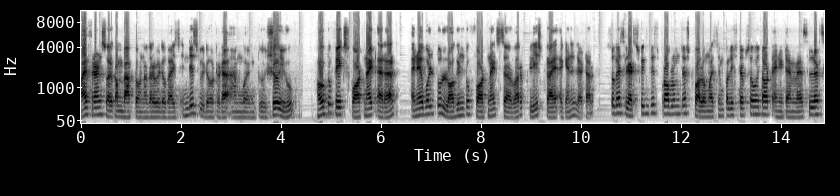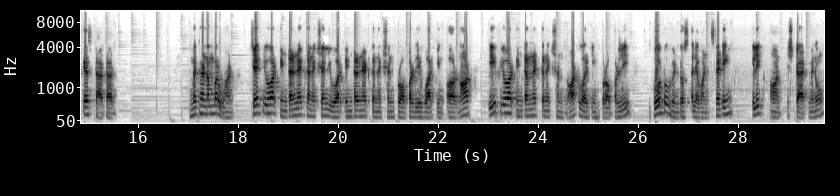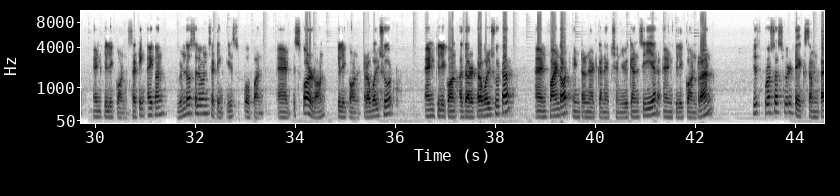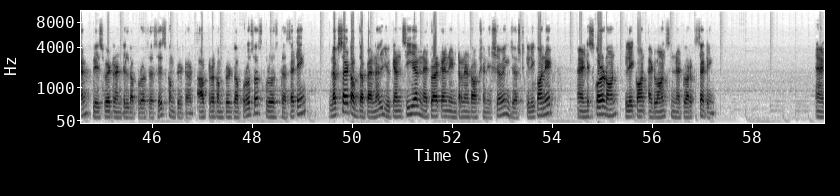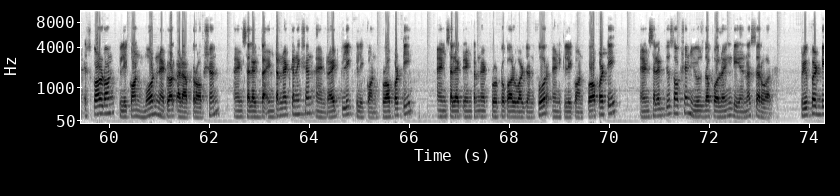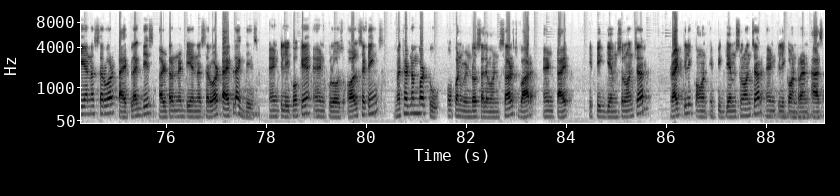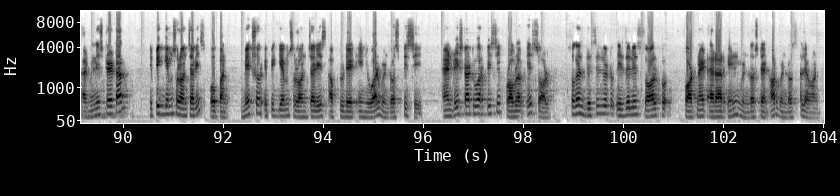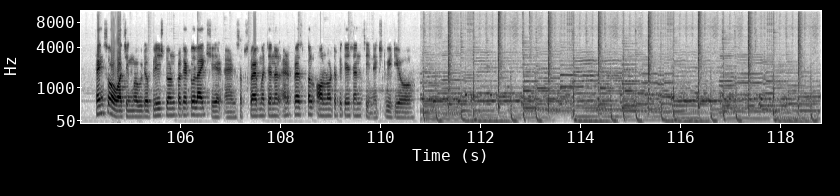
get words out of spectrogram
Hi friends, welcome back to another video guys. In this video today I am going to show you how to fix Fortnite error. Unable to log into Fortnite server, please try again later. So guys, let's fix this problem. Just follow my simple steps so without any time waste, let's get started. Method number 1. Check your internet connection, your internet connection properly working or not. If your internet connection not working properly, go to Windows 11 setting click on start menu and click on setting icon. Windows 11 setting is open and scroll down click on troubleshoot and click on other troubleshooter and find out internet connection. You can see here and click on run. This process will take some time. Please wait until the process is completed. After complete the process close the setting. Left side of the panel you can see here network and internet option is showing. Just click on it and scroll down. Click on advanced network setting and scroll down click on more network adapter option and select the internet connection and right click click on property and select internet protocol version 4 and click on property and select this option use the following DNS server. Preferred DNS server type like this. Alternate DNS server type like this. And click OK and close all settings. Method number 2 open Windows 11 search bar and type Epic Games Launcher right click on epic games launcher and click on run as administrator. Epic games launcher is open. Make sure epic games launcher is up to date in your windows pc and restart your pc problem is solved. So guys this is way to easily solve fortnite error in windows 10 or windows 11 thanks for watching my video. Please don't forget to like share and subscribe my channel and press bell all notifications. See next video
